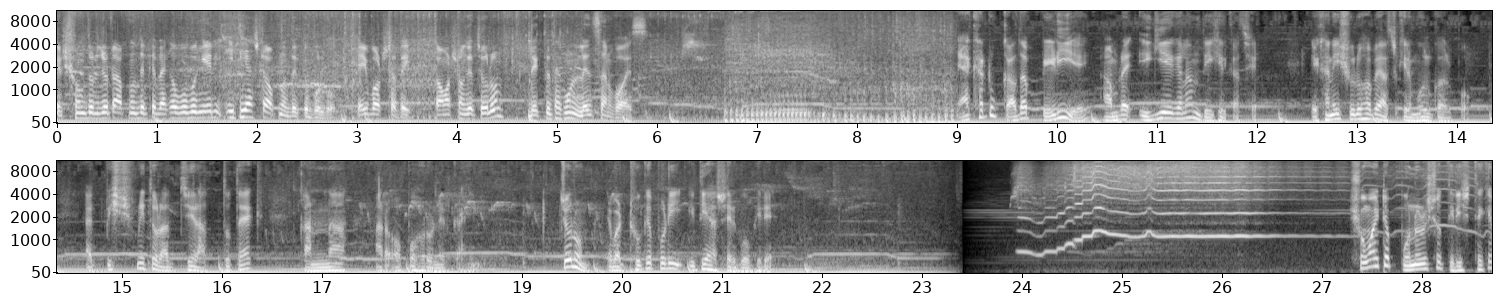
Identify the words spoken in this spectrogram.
এর সৌন্দর্যটা আপনাদেরকে দেখাবো এবং এর ইতিহাসটা আপনাদেরকে বলব এই বর্ষাতেই। তো আমার সঙ্গে চলুন দেখতে থাকুন লেন্স অ্যান্ড ভয়েস এক হাঁটু কাদা পেরিয়ে আমরা এগিয়ে গেলাম দিঘির কাছে। এখানেই শুরু হবে আজকের মূল গল্প। এক বিস্মৃত রাজ্যের আত্মত্যাগ, কান্না আর অপহরণের কাহিনী। চলুন এবার ঢুকে পড়ি ইতিহাসের গভীরে। সময়টা পনেরোশো তিরিশ থেকে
